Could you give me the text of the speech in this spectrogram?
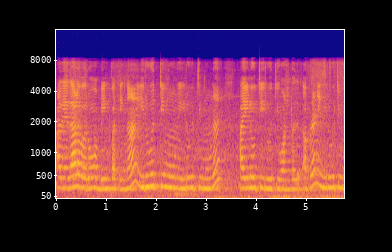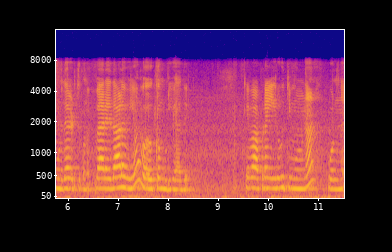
அது எதால் வரும் அப்படின்னு பார்த்தீங்கன்னா இருபத்தி மூணு இருபத்தி மூணு ஐநூற்றி இருபத்தி ஒன்பது. அப்புறம் நீங்கள் இருபத்தி மூணு தான் எடுத்துக்கணும். வேறு எதாலையும் வகுக்க முடியாது. ஓகேவா? அப்படின்னா இருபத்தி மூணுனா ஒன்று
